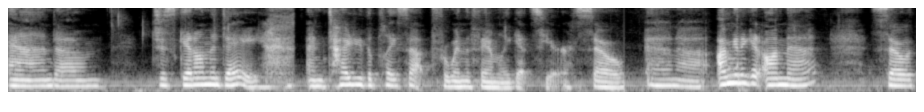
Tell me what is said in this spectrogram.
and um, just get on the day and tidy the place up for when the family gets here. So, and uh, I'm gonna get on that. So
